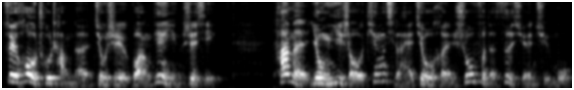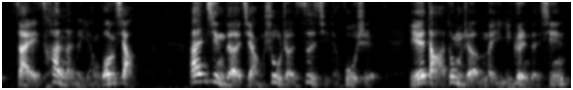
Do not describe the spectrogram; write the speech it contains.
最后出场的就是广电影视系。他们用一首听起来就很舒服的自选曲目，在灿烂的阳光下，安静地讲述着自己的故事，也打动着每一个人的心。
